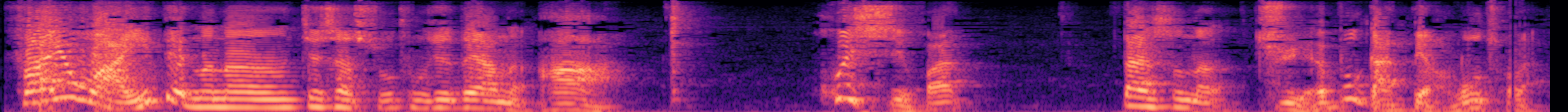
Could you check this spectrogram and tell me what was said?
发育晚一点的呢，就像熟同学这样的啊，会喜欢，但是呢，绝不敢表露出来。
